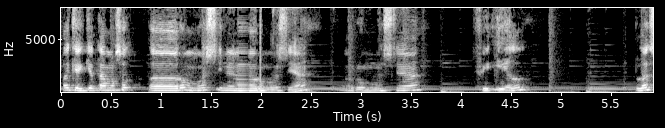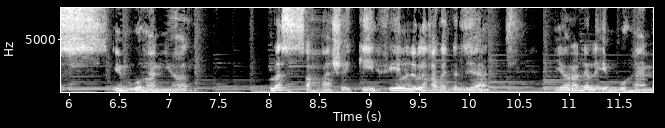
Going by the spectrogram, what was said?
Oke, kita masuk uh, rumus. Ini rumusnya. Rumusnya fiil plus imbuhan yor plus sahashiki. Fiil adalah kata kerja. Yor adalah imbuhan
